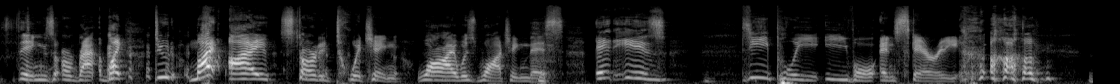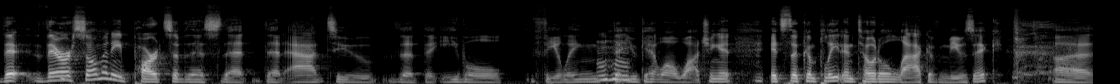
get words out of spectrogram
things around. Like, dude, my eye started twitching while I was watching this. It is deeply evil and scary. um, There, there are so many parts of this that that add to the the evil feeling Mm-hmm. that you get while watching it. It's the complete and total lack of music. Uh,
